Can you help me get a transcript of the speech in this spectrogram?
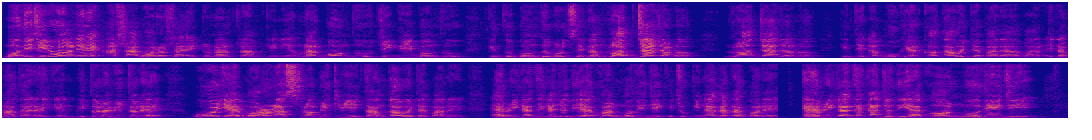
মোদিজিরও অনেক আশা, ভরসা এই ডোনাল্ড ট্রাম্পকে নিয়ে। ওনার বন্ধু, জিগরি বন্ধু, কিন্তু বন্ধু বলছে এটা লজ্জাজনক লজ্জাজনক। কিন্তু এটা মুখের কথা হইতে পারে আবার, এটা মাথায় রাখেন। ভিতরে ভিতরে ওই যে মরণাস্ত্র বিক্রি ধান্দা হইতে পারে। আমেরিকা থেকে যদি এখন মোদিজি কিছু কেনাকাটা করে, আমেরিকা থেকে যদি এখন মোদিজি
